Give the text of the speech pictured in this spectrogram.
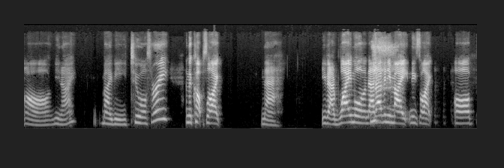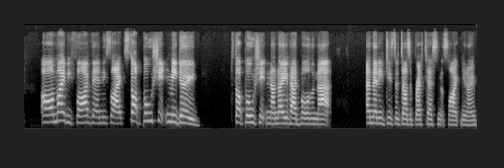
Oh, you know, maybe two or three. And the cop's like, Nah, you've had way more than that, haven't you, mate? And he's like, Oh, oh, maybe five then. he's like, Stop bullshitting me, dude. Stop bullshitting. I know you've had more than that. And then he does a, does a breath test and it's like, you know,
